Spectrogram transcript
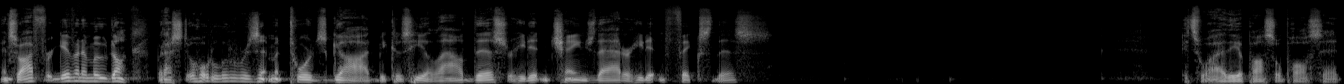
And so I've forgiven and moved on, but I still hold a little resentment towards God because he allowed this or he didn't change that or he didn't fix this. It's why the Apostle Paul said,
